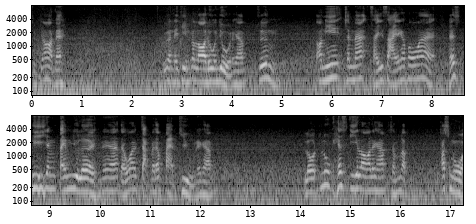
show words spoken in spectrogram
สุดยอดนะ เพื่อนในทีมก็รอดูกันอยู่นะครับ ซึ่งตอนนี้ชนะใสๆครับเพราะว่า SP ยังเต็มอยู่เลยนะฮะแต่ว่าจัดไปแล้ว8คิวนะครับโหลดลูก HE รอเลยครับสำหรับทัชมัว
